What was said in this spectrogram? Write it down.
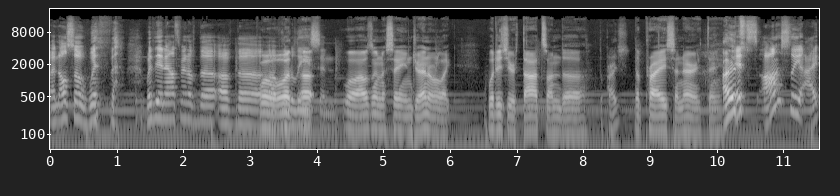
and also with the, with the announcement of the of the, Well, of what, the uh, release and Well, I was gonna say in general, like, what is your thoughts on the the price? the price and everything? Uh, it's honestly I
